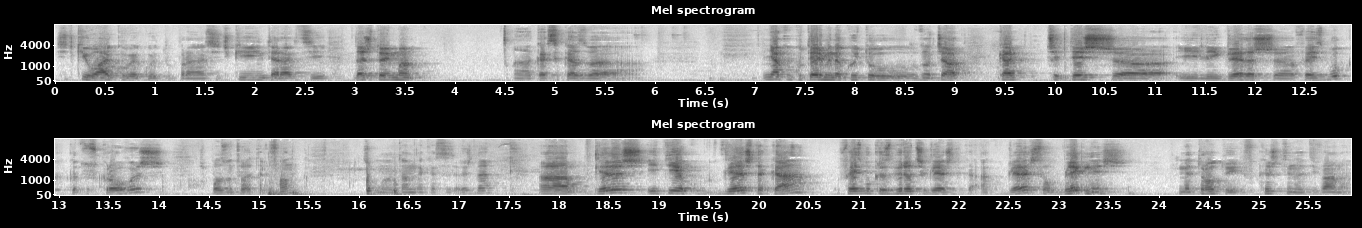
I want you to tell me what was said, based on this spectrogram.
всички лайкове, които правя, всички интеракции, даже той има, uh, как се казва, няколко термина, които означават как четеш uh, или гледаш uh, Фейсбук, като скролваш, ще ползвам твоя телефон, там нека се зарежда, uh, гледаш и ти ако гледаш така, Фейсбук разбира, че гледаш така. Ако гледаш, се облегнеш в метрото или вкъщи на дивана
